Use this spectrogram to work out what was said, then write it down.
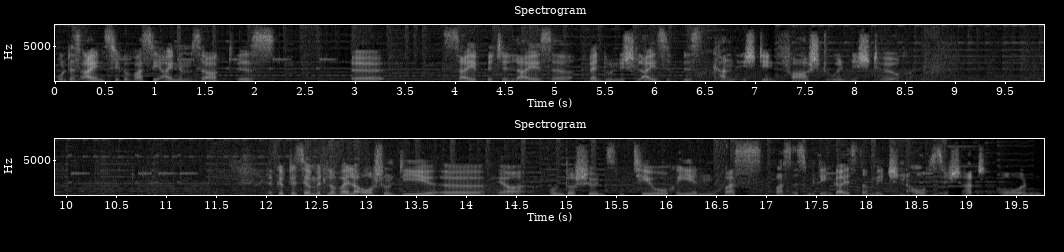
Und das Einzige, was sie einem sagt, ist, äh, sei bitte leise, wenn du nicht leise bist, kann ich den Fahrstuhl nicht hören. Da gibt es ja mittlerweile auch schon die äh, ja, wunderschönsten Theorien, was, was es mit den Geistermädchen auf sich hat. Und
